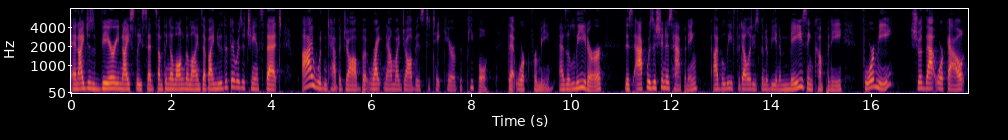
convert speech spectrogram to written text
and I just very nicely said something along the lines of I knew that there was a chance that I wouldn't have a job, but right now my job is to take care of the people that work for me. As a leader, this acquisition is happening. I believe Fidelity is going to be an amazing company for me, should that work out,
